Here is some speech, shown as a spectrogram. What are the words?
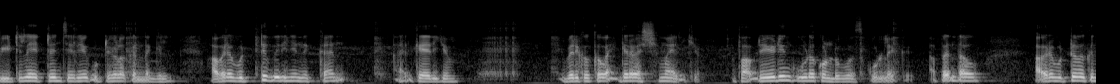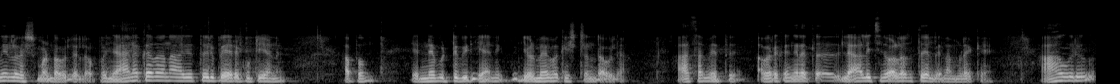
വീട്ടിലെ ഏറ്റവും ചെറിയ കുട്ടികളൊക്കെ ഉണ്ടെങ്കിൽ അവരെ വിട്ട് പിരിഞ്ഞ് നിൽക്കാൻ ആർക്കായിരിക്കും? ഇവർക്കൊക്കെ ഭയങ്കര വിഷമമായിരിക്കും. അപ്പോൾ അവരുടെയും കൂടെ കൊണ്ടുപോകും സ്കൂളിലേക്ക്. അപ്പോൾ എന്താവും? അവരെ വിട്ട് വെക്കുന്നതിൽ വിഷമം ഉണ്ടാവില്ലല്ലോ. അപ്പോൾ ഞാനൊക്കെ എന്ന് പറഞ്ഞാൽ ആദ്യത്തെ ഒരു പേരക്കുട്ടിയാണ്. അപ്പം എന്നെ വിട്ട് പിരിയാൻ കുഞ്ഞുമേമൊക്കെ ഇഷ്ടമുണ്ടാവില്ല ആ സമയത്ത് അവരൊക്കെ അങ്ങനെ ലാളിച്ച് വളർത്തുകയല്ലേ നമ്മളെയൊക്കെ. ആ ഒരു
